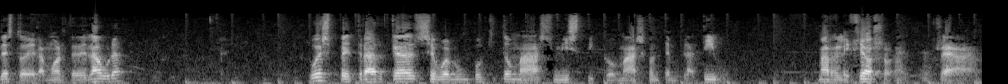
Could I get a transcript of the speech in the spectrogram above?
esto, de la muerte de Laura, pues Petrarca se vuelve un poquito más místico, más contemplativo, más religioso, o sea,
